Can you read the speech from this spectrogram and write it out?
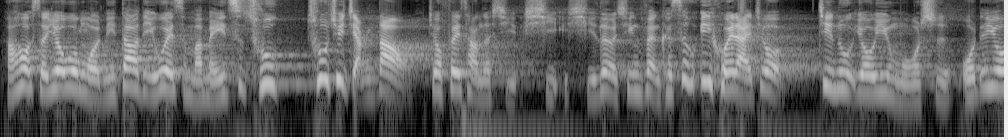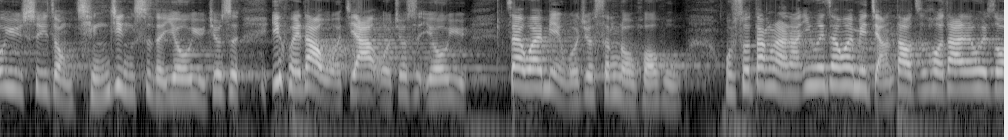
然后神又问我：“你到底为什么每一次出出去讲道就非常的喜喜喜乐兴奋，可是一回来就进入忧郁模式？我的忧郁是一种情境式的忧郁，就是一回到我家我就是忧郁，在外面我就生龙活虎。我说当然了，因为在外面讲道之后，大家会说：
